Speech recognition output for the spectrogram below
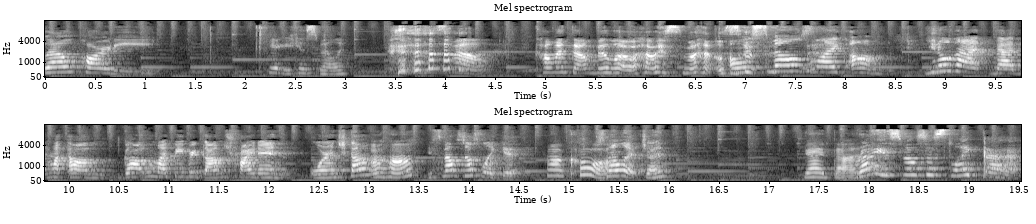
Luau party. Here, you can smell it. Smell. Comment down below how it smells. oh, it smells like um, you know that that my, um gum, my favorite gum, Trident orange gum. Uh huh. It smells just like it. Oh, cool. Smell it, Jen. yeah, it does. Right, it smells just like that.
